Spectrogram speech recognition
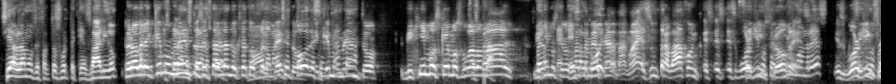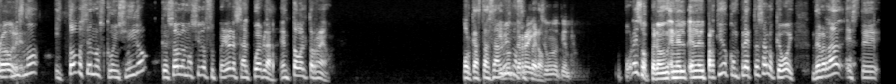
Sí hablamos de factor suerte que es válido, Pero a ver, ¿en qué Espérame, momento espérame, se está espérame. hablando que está todo No, no manchen, perfecto? todo les ¿En qué encanta. momento? Dijimos que hemos jugado mal. Dijimos que nos falta medio. Mamá, Es un trabajo, es, es, es work in seguimos en lo progress. mismo, Andrés. Es work in seguimos en lo progress. mismo y todos hemos coincidido que solo hemos sido superiores al Puebla en todo el torneo. Porque hasta San Luis nos superó. segundo tiempo. Por eso, pero en el, en el partido completo es a lo que voy. De verdad, este,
